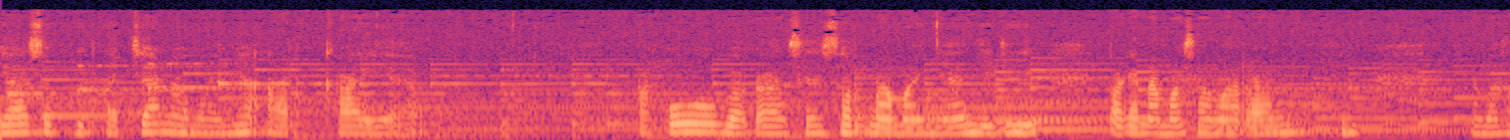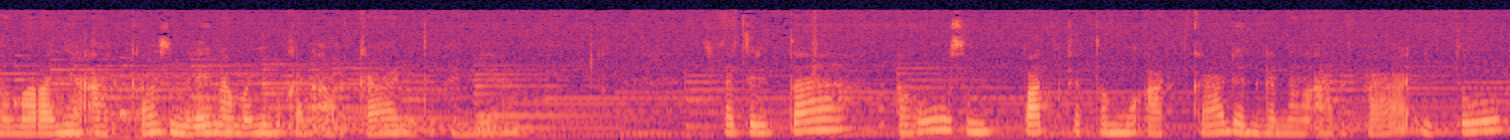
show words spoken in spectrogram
Ya sebut aja namanya Arka ya. Aku bakal sensor namanya jadi pakai nama samaran. Nama samarannya Arka. Sebenarnya namanya bukan Arka gitu kan ya Singkat cerita, aku sempat ketemu Arka dan kenal Arka itu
